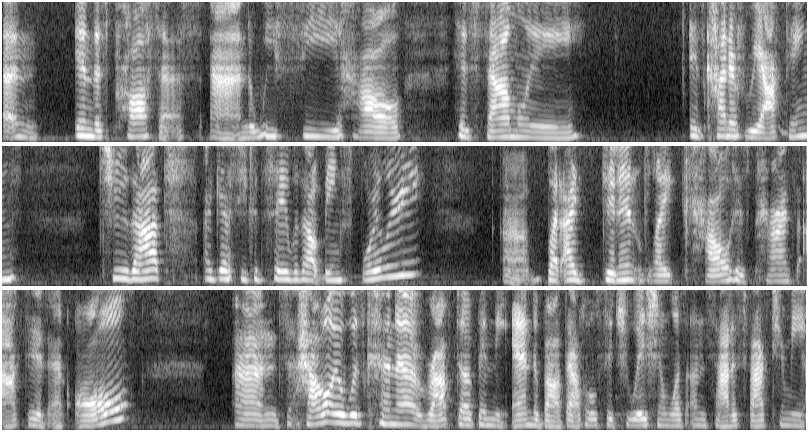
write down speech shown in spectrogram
and in this process and we see how his family is kind of reacting to that i guess you could say without being spoilery. Uh, but i didn't like how his parents acted at all and how it was kind of wrapped up in the end about that whole situation was unsatisfactory to me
